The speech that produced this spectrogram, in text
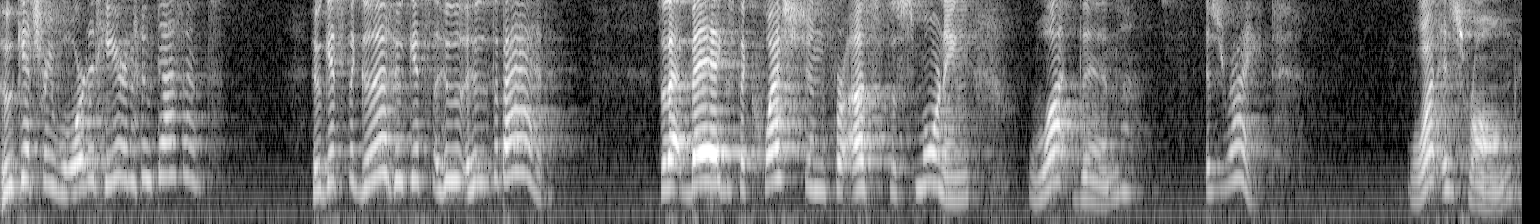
Who gets rewarded here and who doesn't? Who gets the good? Who gets the who, who's the bad? So that begs the question for us this morning, what then is right? What is wrong?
